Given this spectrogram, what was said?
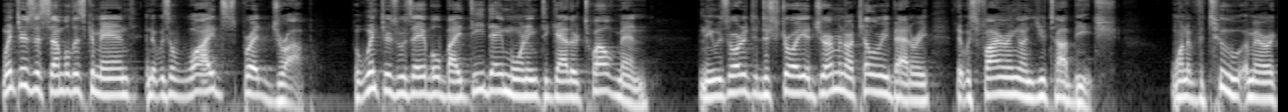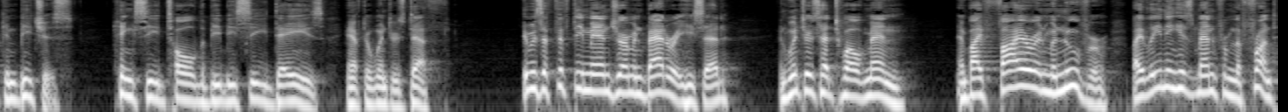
Winters assembled his command, and it was a widespread drop. But Winters was able by D Day morning to gather 12 men, and he was ordered to destroy a German artillery battery that was firing on Utah Beach, one of the two American beaches, Kingseed told the BBC days after Winters' death. It was a 50 man German battery, he said, and Winters had 12 men. And by fire and maneuver, by leading his men from the front,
